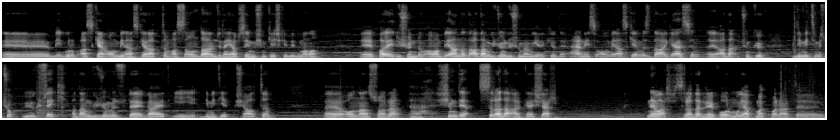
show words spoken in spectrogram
e, bir grup asker, 10.000 asker attım. Aslında onu daha önceden yapsaymışım keşke dedim ama e, parayı düşündüm ama bir yandan da adam gücünü düşünmem gerekirdi. Her neyse 10.000 askerimiz daha gelsin. E, adam çünkü limitimiz çok yüksek. Adam gücümüz de gayet iyi. Limit 76. E, ondan sonra eh, şimdi sırada arkadaşlar ne var? Sırada reformu yapmak var artık.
